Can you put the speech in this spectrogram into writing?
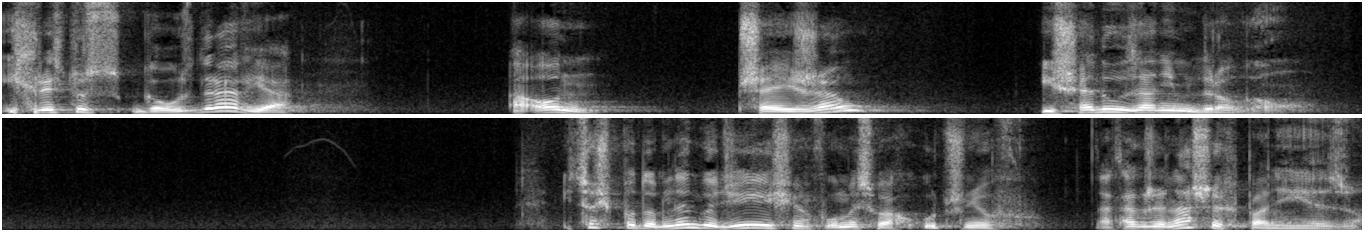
i Chrystus go uzdrawia, a on przejrzał i szedł za nim drogą. I coś podobnego dzieje się w umysłach uczniów, a także naszych, Panie Jezu.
